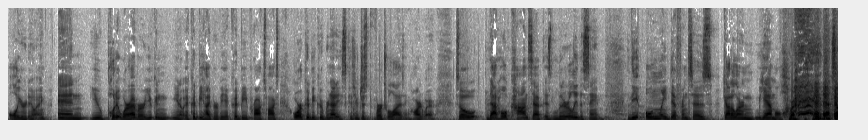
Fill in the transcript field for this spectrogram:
all you're doing, and you put it wherever, you can, you know, it could be Hyper-V, it could be Proxmox, or it could be Kubernetes, because you're just virtualizing hardware. So that whole concept is literally the same. The only difference is got to learn YAML, right? so,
